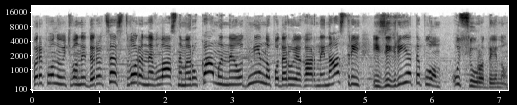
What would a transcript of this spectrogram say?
переконують вони, деревце створене власними руками, неодмінно подарує гарний настрій і зігріє теплом усю родину.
